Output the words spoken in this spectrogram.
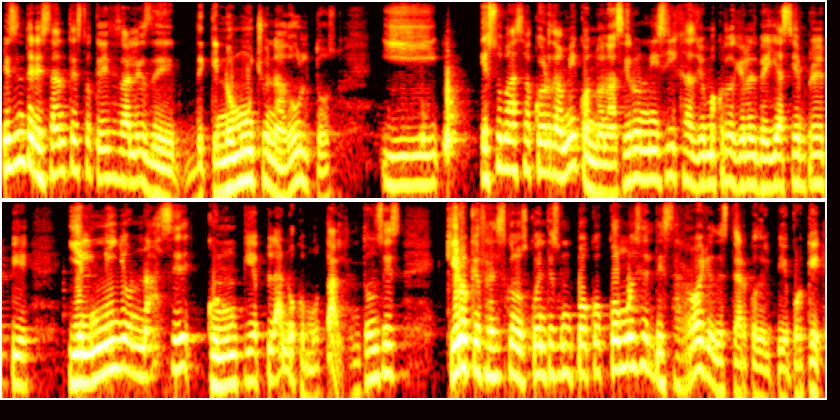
Es interesante esto que dices, Alex, de, de que no mucho en adultos. Y eso me hace acuerdo a mí, cuando nacieron mis hijas, yo me acuerdo que yo les veía siempre el pie y el niño nace con un pie plano como tal. Entonces, quiero que Francisco nos cuentes un poco cómo es el desarrollo de este arco del pie, porque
